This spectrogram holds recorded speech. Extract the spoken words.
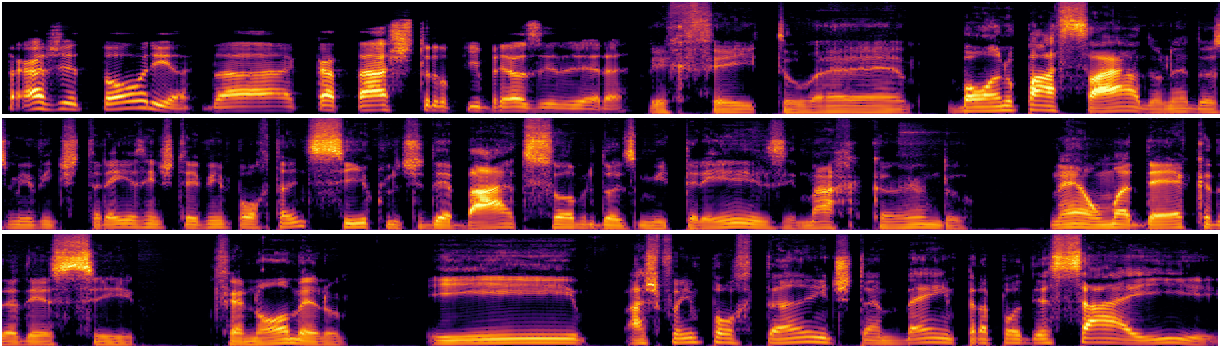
trajetória da catástrofe brasileira. Perfeito. É... Bom, ano passado, né, 2023, a gente teve um importante ciclo de debate sobre 2013, marcando né, uma década desse fenômeno. E acho que foi importante também para poder sair,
